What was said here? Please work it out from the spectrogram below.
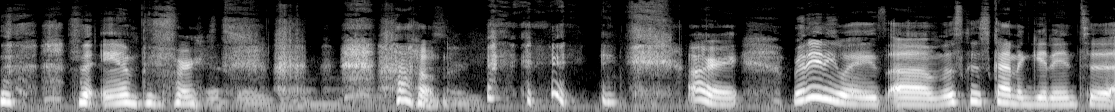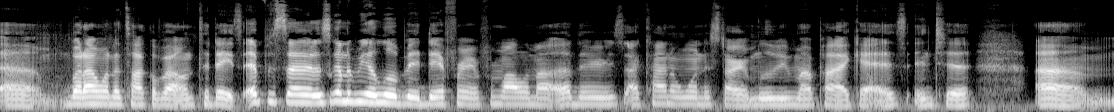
the ambivert. I don't know. All right, but anyways, um, let's just kind of get into um what I want to talk about on today's episode. It's gonna be a little bit different from all of my others. I kind of want to start moving my podcast into um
